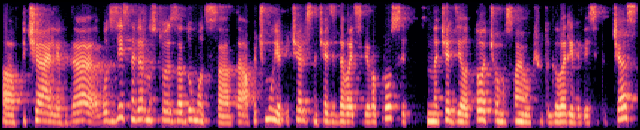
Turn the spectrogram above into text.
э, печалях, да, вот здесь, наверное, стоит задуматься, да, а почему я печалюсь, начать задавать себе вопросы, начать делать то, о чем мы с вами, в общем-то, говорили весь этот час,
